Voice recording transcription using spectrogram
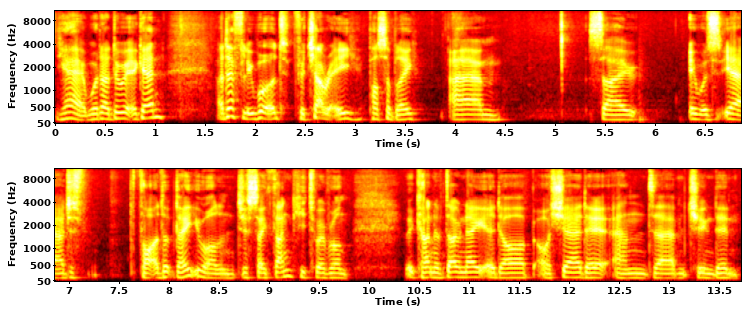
yeah, would I do it again? I definitely would for charity, possibly. Um, so it was, yeah, I just thought I'd update you all and just say thank you to everyone that kind of donated or, or shared it and um, tuned in.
